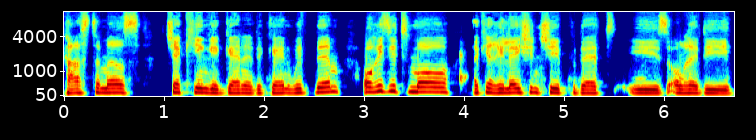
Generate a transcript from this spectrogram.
customers, checking again and again with them? Or is it more like a relationship that is already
